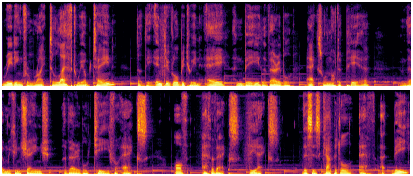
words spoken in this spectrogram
Reading from right to left, we obtain that the integral between a and b, the variable x will not appear, then we can change the variable t for x, of f of x dx. This is capital F at b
